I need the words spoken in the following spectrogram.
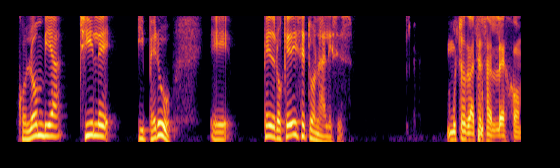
Colombia, Chile y Perú. Eh, Pedro, ¿qué dice tu análisis? Muchas gracias, Alejo.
